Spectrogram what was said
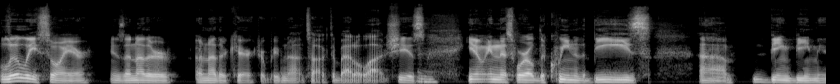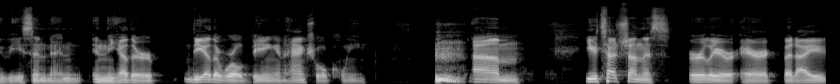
Lily Sawyer is another another character we've not talked about a lot. She is, Mhm. you know, in this world, the queen of the bees, uh, being bee movies, and then in the other the other world being an actual queen. um, you touched on this earlier, Eric, but I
